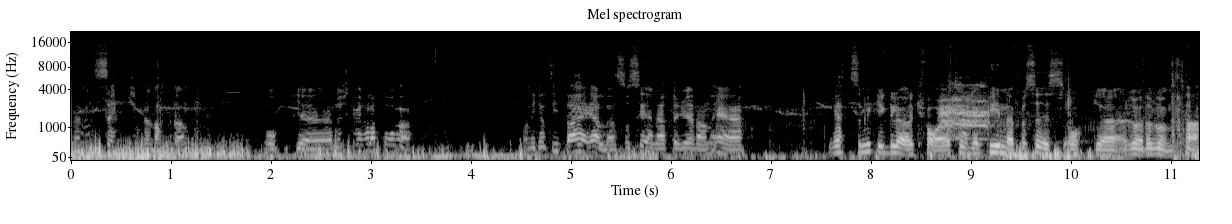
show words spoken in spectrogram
med min säck med vatten. Och eh, nu ska vi hålla på här. Om ni kan titta här i elden så ser ni att det redan är rätt så mycket glöd kvar. Jag tog en pinne precis och eh, rörde runt här.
